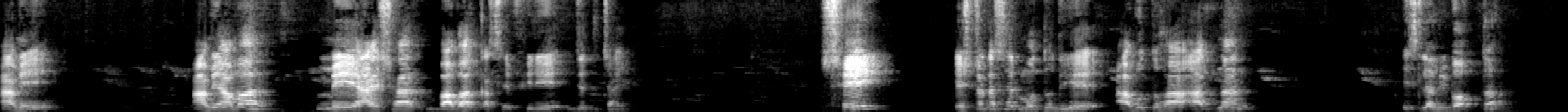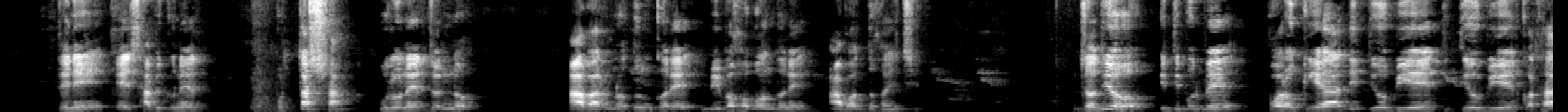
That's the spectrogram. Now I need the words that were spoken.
আমি আমি আমার মেয়ে আয়েশার বাবার কাছে ফিরে যেতে চাই। সেই স্ট্যাটাসের মধ্য দিয়ে আবু তোহা আদনান, ইসলামী বক্তা, তিনি এই সাবিকুনের প্রত্যাশা পূরণের জন্য আবার নতুন করে বিবাহ বন্ধনে আবদ্ধ হয়েছে। যদিও ইতিপূর্বে পরকীয়া, দ্বিতীয় বিয়ে, তৃতীয় বিয়ের কথা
